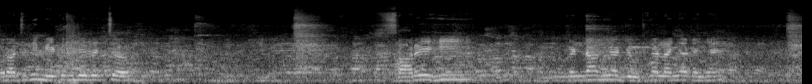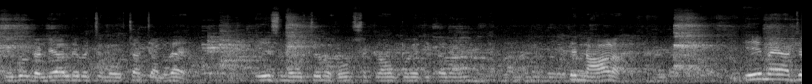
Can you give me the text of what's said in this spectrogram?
ਔਰ ਅੱਜ ਦੀ ਮੀਟਿੰਗ ਦੇ ਵਿੱਚ ਸਾਰੇ ਹੀ ਪਿੰਡਾਂ ਦੀਆਂ ਡਿਊਟੀਆਂ ਲਾਈਆਂ ਗਈਆਂ ਹੈ ਕਿ ਜੋ ਡੱਲੇਵਾਲ ਦੇ ਵਿੱਚ ਮੋਰਚਾ ਚੱਲਦਾ ਹੈ। ਇਸ ਮੋਰਚੇ ਨੂੰ ਹੋਰ ਸਟਰੋਂਗ ਕਿਵੇਂ ਕੀਤਾ ਜਾਵੇ ਤੇ ਨਾਲ ਇਹ ਮੈਂ ਅੱਜ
